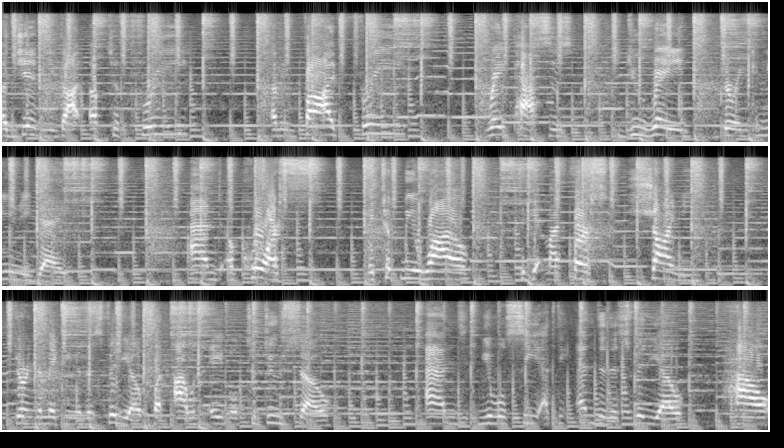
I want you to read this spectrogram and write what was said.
a gym, you got up to three, I mean five free raid passes to do raids during Community Day. And of course, it took me a while to get my first shiny during the making of this video, but I was able to do so. And you will see at the end of this video how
